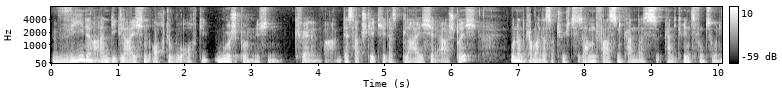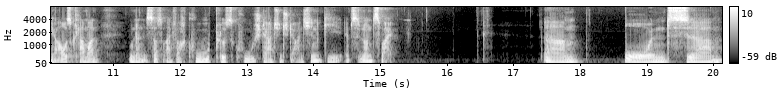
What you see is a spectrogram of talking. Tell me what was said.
wieder an die gleichen Orte, wo auch die ursprünglichen Quellen waren. Deshalb steht hier das gleiche R'. Und dann kann man das natürlich zusammenfassen, kann, das, kann die Greens-Funktion hier ausklammern und dann ist das einfach Q plus Q Sternchen Sternchen G Epsilon 2. Ähm, und ähm,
